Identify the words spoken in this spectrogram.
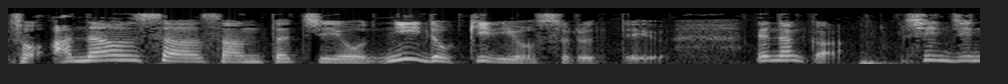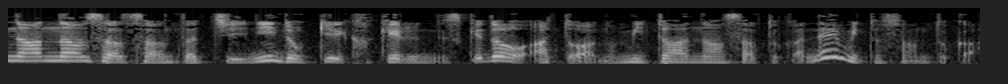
そう、アナウンサーさんたちを、にドッキリをするっていう。で、なんか、新人のアナウンサーさんたちにドッキリかけるんですけど、あとあの、水戸アナウンサーとかね、水戸さんとか。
